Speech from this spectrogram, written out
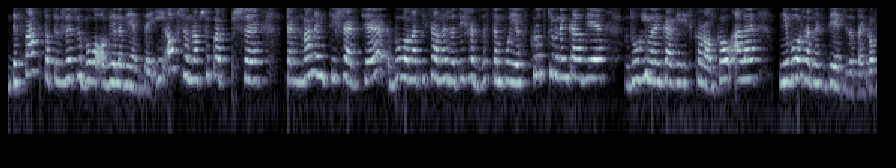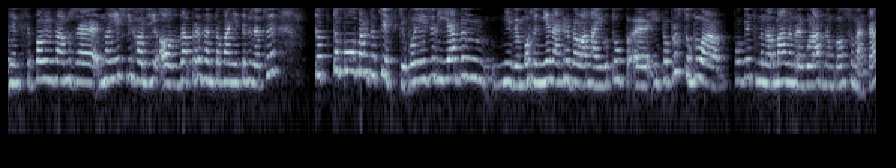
de facto tych rzeczy było o wiele więcej. I owszem, na przykład przy tak zwanym t-shircie było napisane, że t-shirt występuje w krótkim rękawie, w długim rękawie i z koronką, ale nie było żadnych zdjęć do tego, więc powiem Wam, że no jeśli chodzi o zaprezentowanie tych rzeczy, to, to było bardzo kiepskie, bo jeżeli ja bym, nie wiem, może nie nagrywała na YouTube e, i po prostu była, powiedzmy, normalnym, regularnym konsumentem,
